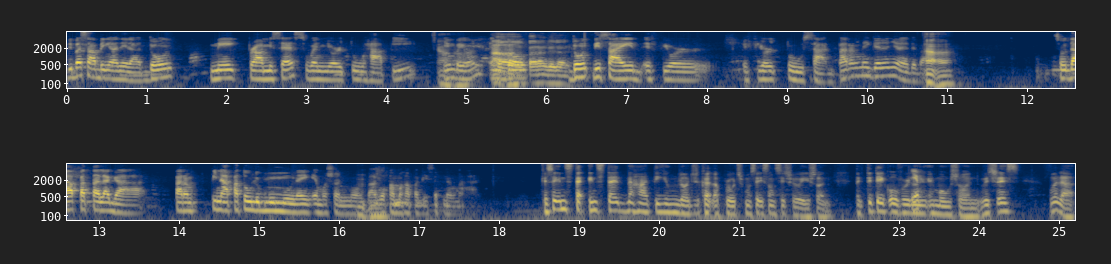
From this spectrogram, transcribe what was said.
di ba sabi nga nila, don't make promises when you're too happy. Yun ba yun? And Oo, don't, parang gano'n. don't decide if you're if you're too sad. Parang may ganun yun, eh, di ba? ah, ah. So, dapat talaga, parang pinapatulog mo muna yung emosyon mo bago ka makapag-isip ng maayos. Kasi instead, instead na hati yung logical approach mo sa isang situation, nagtitake over lang Yep. yung emotion, which is, wala.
